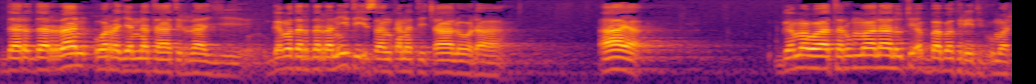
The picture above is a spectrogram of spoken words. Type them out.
دردران ور جنتات الراجي كما دردرانيتي إسان كانت تجالو آية. كما واترما لالوتي أبا بكر عمر.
